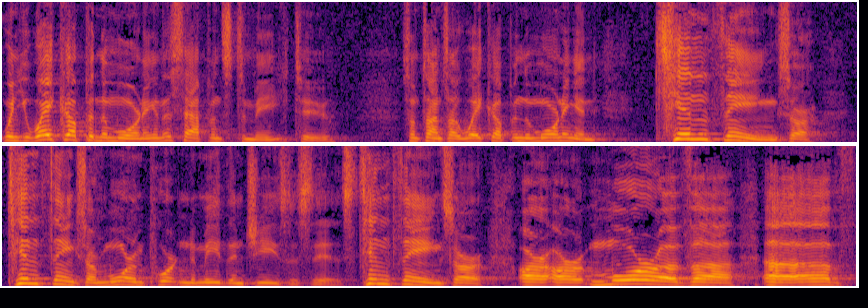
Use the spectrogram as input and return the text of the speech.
when you wake up in the morning, and this happens to me too, sometimes I wake up in the morning and 10 things are 10 things are more important to me than Jesus is. 10 things are, are, are more of a, of,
